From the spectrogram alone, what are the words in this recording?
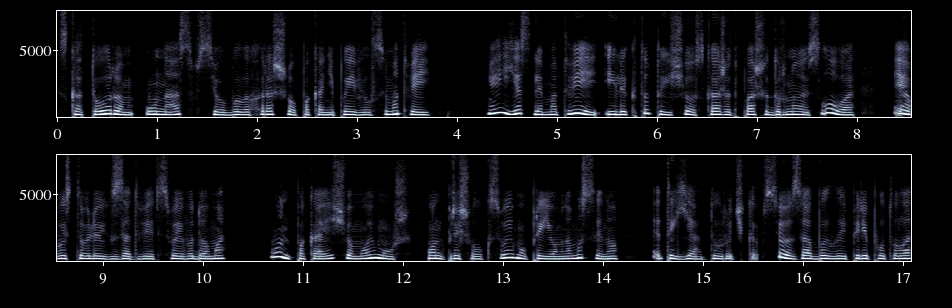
с которым у нас все было хорошо, пока не появился Матвей. И если Матвей или кто-то еще скажет Паше дурное слово, я выставлю их за дверь своего дома. Он пока еще мой муж. Он пришел к своему приемному сыну. Это я, дурочка, все забыла и перепутала.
